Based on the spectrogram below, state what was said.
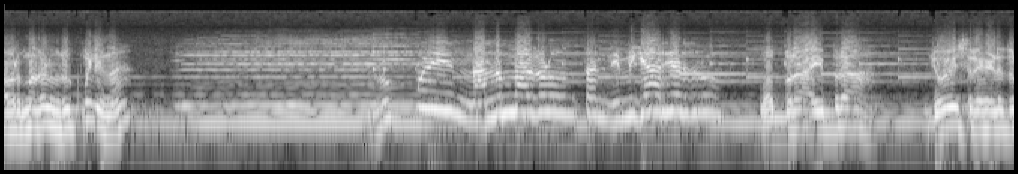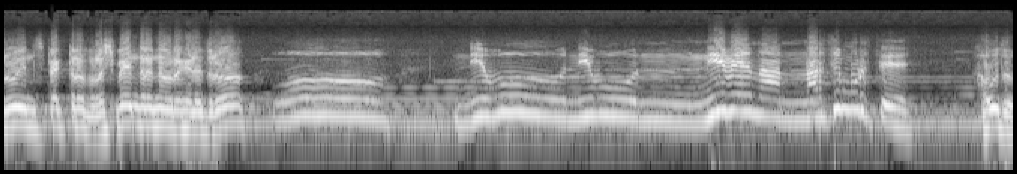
ಅವ್ರ ಮಗಳು ರುಕ್ಮಿಣಿನಾ? ರುಕ್ಮಿಣಿ ನನ್ನ ಮಗಳು ಅಂತ ನಿಮ್ಗೆ ಯಾರು ಹೇಳಿದ್ರು? ಒಬ್ರ ಇಬ್ರ ಜೋಯಿಸ್ರು ಹೇಳಿದ್ರು ಇನ್ಸ್ಪೆಕ್ಟರ್ ರಶ್ಮೇಂದ್ರನ್ ಅವರು ಹೇಳಿದ್ರು. ಓ ನೀವು ನೀವು ನೀವೇ ನೀವೇನಾ ನರಸಿಂಹಮೂರ್ತಿ? ಹೌದು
